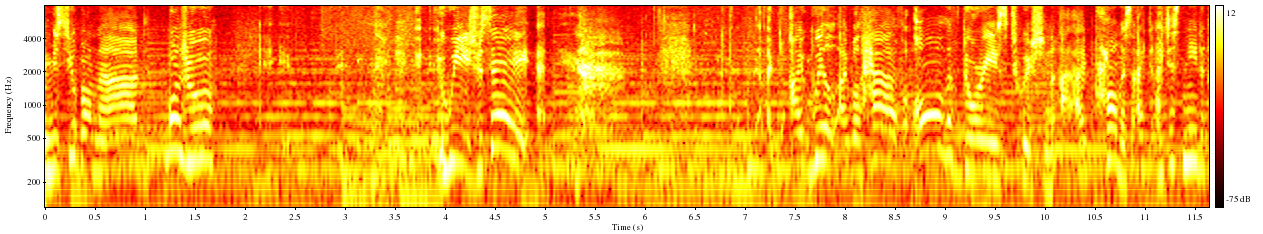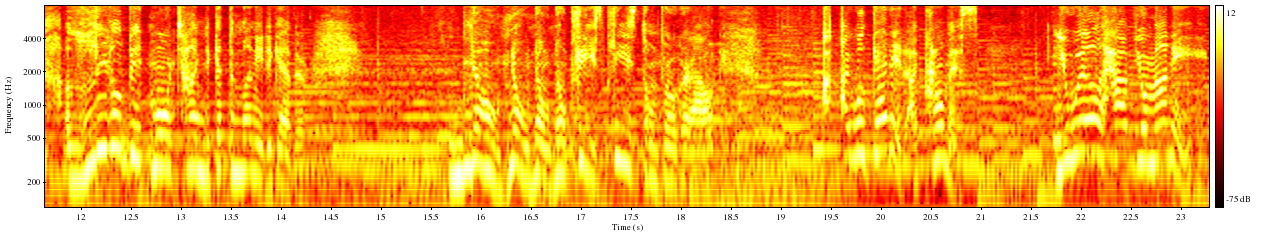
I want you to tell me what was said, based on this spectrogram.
Monsieur Bernard, bonjour. Oui, je sais. Will. I will have all of Dory's tuition. I, I promise. I, I just need a little bit more time to get the money together. No, no, no, no. Please, please don't throw her out. I, I will get it. I promise. You will have your money.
